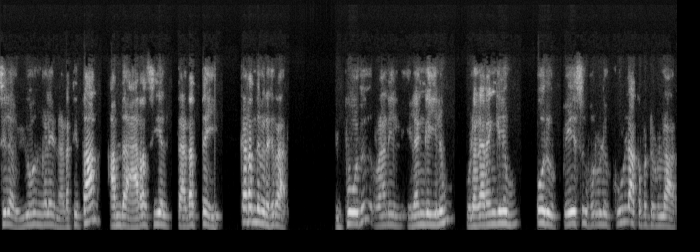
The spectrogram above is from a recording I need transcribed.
சில வியூகங்களை நடத்தித்தான் அந்த அரசியல் தடத்தை கடந்து வருகிறார். இப்போது ரணில் இலங்கையிலும் உலகரங்கிலும் ஒரு பேசு பொருளுக்கு உள்ளாக்கப்பட்டுள்ளார்.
